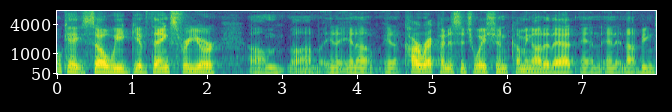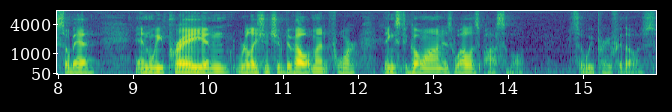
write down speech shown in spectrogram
Okay, so we give thanks for your, um, um, in, a, in, a, in a car wreck kind of situation, coming out of that and, and it not being so bad. And we pray in relationship development for things to go on as well as possible. So we pray for those.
